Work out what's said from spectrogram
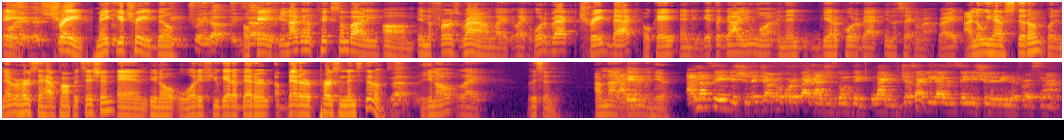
hey, yeah, that's true. trade, make your trade, Bill. You trade up. Exactly. Okay, if you're not gonna pick somebody um in the first round, like like a quarterback, trade back, okay, and then get the guy you want, and then get a quarterback in the second round, right? I know we have Stidham, but it never hurts to have competition. And you know, what if you get a better a better person than Stidham? Exactly. You know, like, listen, I'm not I mean- gambling here. I'm not saying they shouldn't draft a quarterback. I just don't think, like, just like you guys are saying, they shouldn't be in the first round.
